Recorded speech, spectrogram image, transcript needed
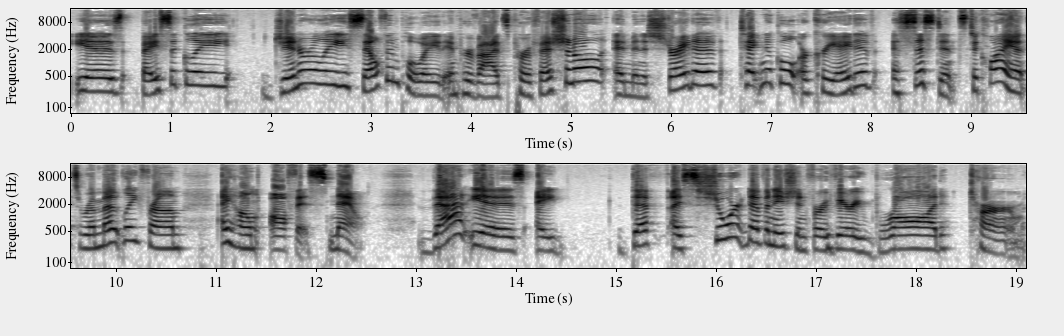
is basically generally self employed and provides professional, administrative, technical, or creative assistance to clients remotely from a home office. Now, that is a def- a short definition for a very broad term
